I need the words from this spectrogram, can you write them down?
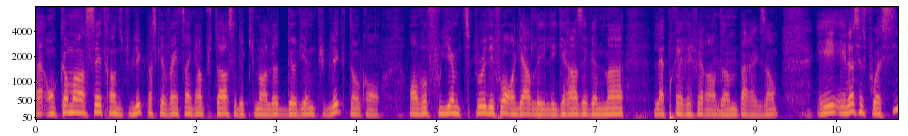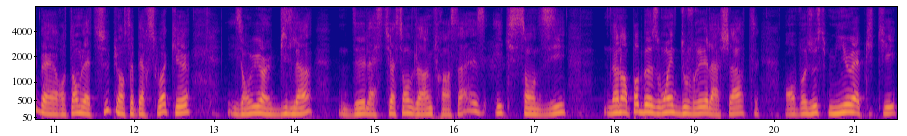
euh, ont commencé à être rendues publiques parce que 25 ans plus tard, ces documents-là deviennent publics. Donc, on, on va fouiller un petit peu. Des fois, on regarde les, les grands événements, l'après-référendum, par exemple. Et, et là, cette fois-ci, ben, on tombe là-dessus, puis on s'aperçoit que ils ont eu un bilan de la situation de la langue française et qui se sont dit non, non, pas besoin d'ouvrir la charte. On va juste mieux appliquer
